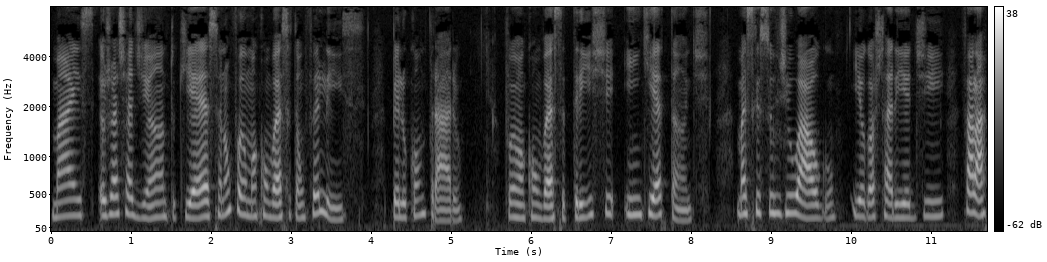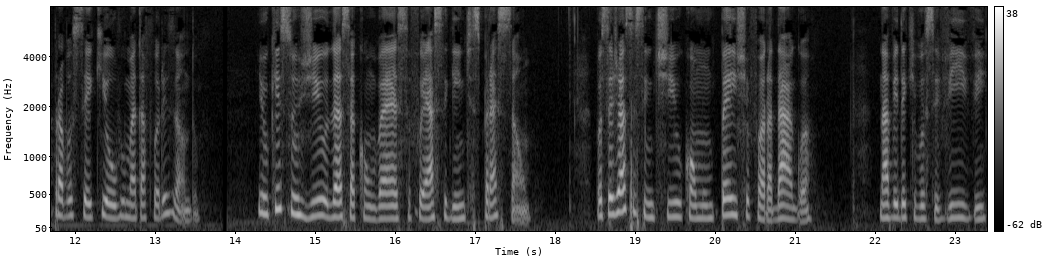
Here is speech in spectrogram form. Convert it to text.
Mas eu já te adianto que essa não foi uma conversa tão feliz. Pelo contrário, foi uma conversa triste e inquietante, mas que surgiu algo e eu gostaria de falar para você que ouve o Metaforizando. E o que surgiu dessa conversa foi a seguinte expressão: Você já se sentiu como um peixe fora d'água? Na vida que você vive,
